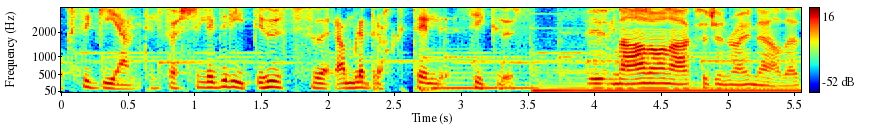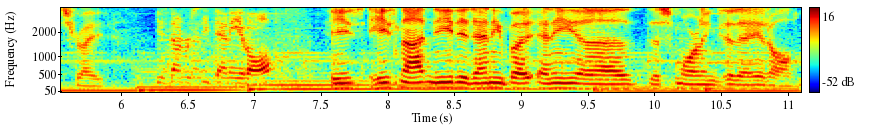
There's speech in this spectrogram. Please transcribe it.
oksygentilførsel i Det hvite hus før han ble brakt til sykehus. He's not on oxygen right now. That's right. He's not received any at all. He's he's not needed any any uh, this morning today at all.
